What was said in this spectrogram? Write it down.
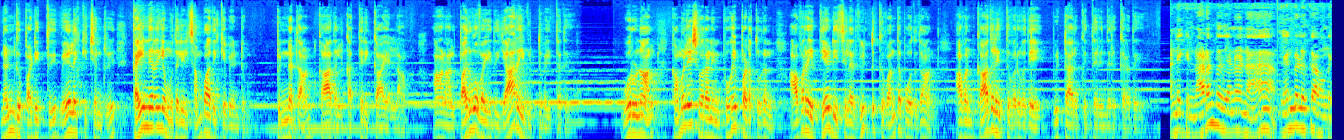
நன்கு படித்து வேலைக்கு சென்று கை நிறைய முதலில் சம்பாதிக்க வேண்டும். பின்னர்தான் காதல் கத்திரிக்காய் எல்லாம் ஆனால் பருவ வயது யாரை விட்டு வைத்தது? ஒரு நாள் கமலேஸ்வரனின் புகைப்படத்துடன் அவரை தேடி சிலர் வீட்டுக்கு வந்தபோதுதான் அவன் காதலித்து வருவதே வீட்டாருக்கு தெரிந்திருக்கிறது. அன்னைக்கு நடந்தது என்னன்னா எங்களுக்கு அவங்க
